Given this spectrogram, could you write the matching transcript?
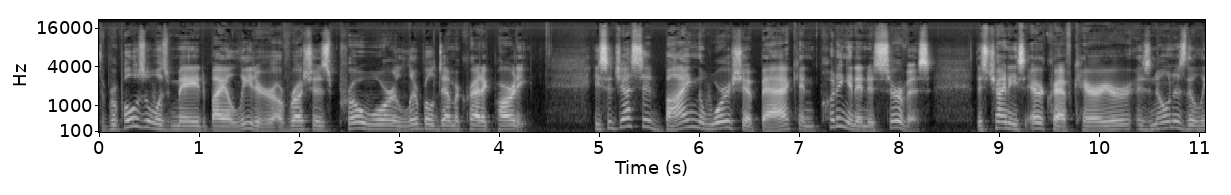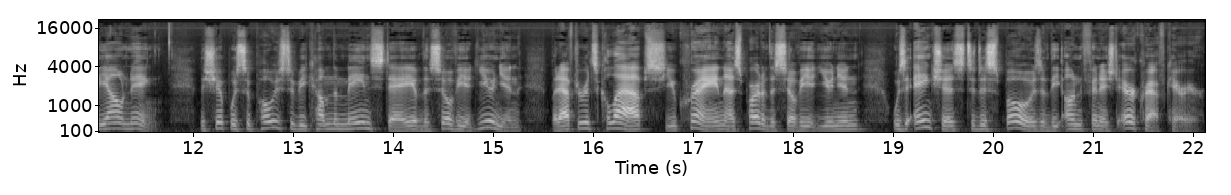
The proposal was made by a leader of Russia's pro war Liberal Democratic Party. He suggested buying the warship back and putting it into service. This Chinese aircraft carrier is known as the Liaoning. The ship was supposed to become the mainstay of the Soviet Union, but after its collapse, Ukraine, as part of the Soviet Union, was anxious to dispose of the unfinished aircraft carrier.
